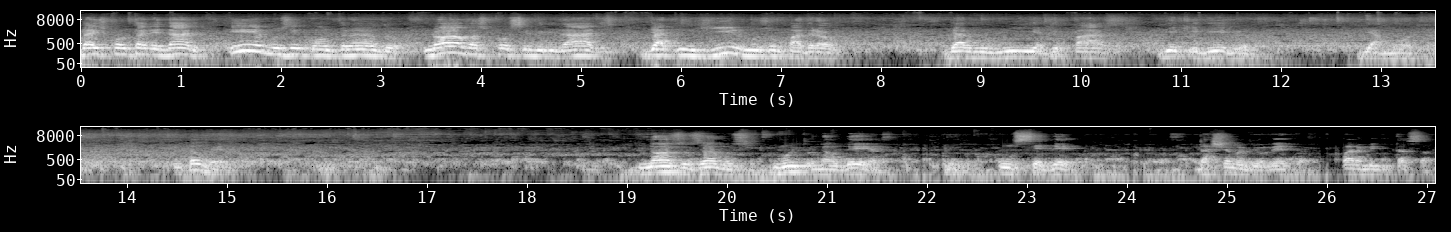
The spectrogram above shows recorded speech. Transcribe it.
da espontaneidade, irmos encontrando novas possibilidades de atingirmos um padrão de harmonia, de paz, de equilíbrio, de amor. Então veja, nós usamos muito na aldeia um CD da chama violeta para meditação.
